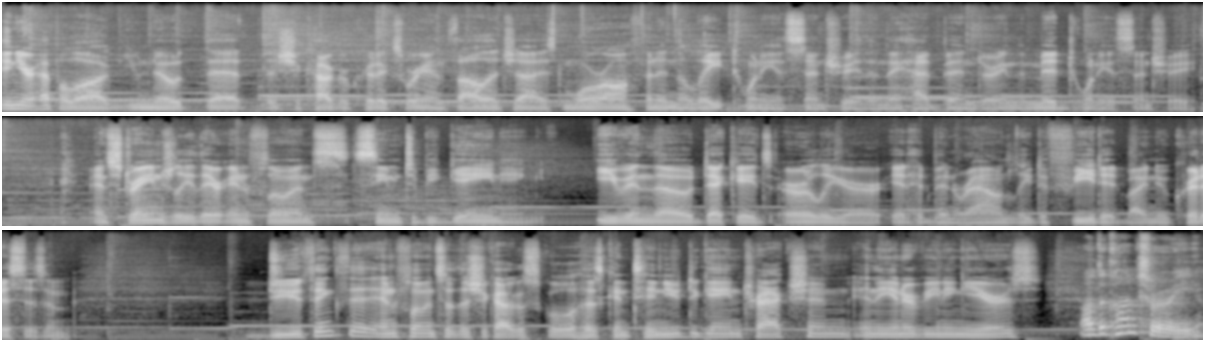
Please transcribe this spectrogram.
In your epilogue, you note that the Chicago critics were anthologized more often in the late 20th century than they had been during the mid 20th century. And strangely, their influence seemed to be gaining, even though decades earlier it had been roundly defeated by new criticism. Do you think the influence of the Chicago School has continued to gain traction in the intervening years? On the contrary,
